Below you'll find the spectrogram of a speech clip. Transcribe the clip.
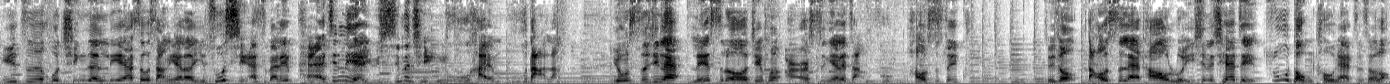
女子和情人联手上演了一出现实版的潘金莲与西门庆毒害武大郎。用丝巾呢勒死了结婚二十年的丈夫，抛尸水库。最终，道士难逃内心的谴责，主动投案自首了。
